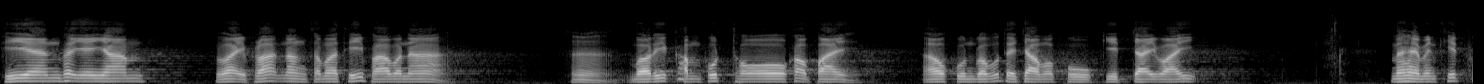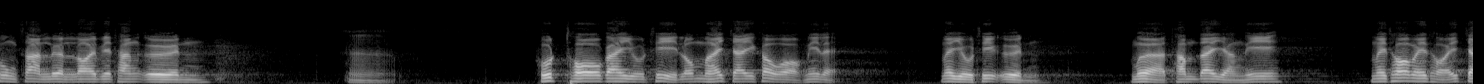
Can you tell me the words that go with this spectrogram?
เพียรพยายามไหวพระนั่งสมาธิภาวนาบริกรรมพุทโธเข้าไป เอาคุณพระพุทธเจ้ามาผูกจิตใจไว้ ไม่ให้มันคิดฟุ้งซ่านเลื่อนลอยไปทางอื่น พุทโธก็อยู่ที่ลมหายใจเข้าออกนี่แหละ ไม่อยู่ที่อื่น เมื่อทำได้อย่างนี้ ไม่ท้อไม่ถอยใจ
